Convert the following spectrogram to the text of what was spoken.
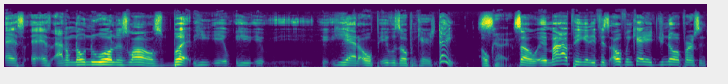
as as I don't know New Orleans laws, but he it, he it, he had open it was open carry state. Okay. So in my opinion, if it's open carry, you know a person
